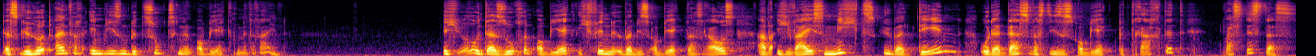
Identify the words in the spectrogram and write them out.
das gehört einfach in diesen Bezug zu den Objekten mit rein. Ich untersuche ein Objekt, ich finde über dieses Objekt was raus, aber ich weiß nichts über den oder das, was dieses Objekt betrachtet. Was ist das?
